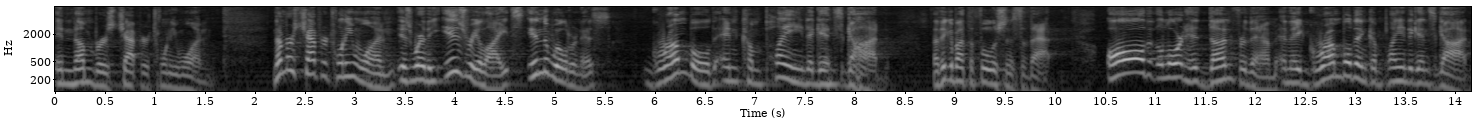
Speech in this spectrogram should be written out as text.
in Numbers chapter 21. Numbers chapter 21 is where the Israelites in the wilderness grumbled and complained against God. Now think about the foolishness of that all that the Lord had done for them, and they grumbled and complained against God.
